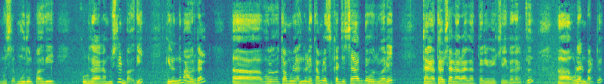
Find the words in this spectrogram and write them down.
முஸ்லிம் மூதூர் பகுதி கூடுதலான முஸ்லீம் பகுதி இருந்தும் அவர்கள் ஒரு தமிழ் எங்களுடைய தமிழரசு கட்சி சார்ந்த ஒருவரை த தவிசாளராக தெரிவு செய்வதற்கு உடன்பட்டு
